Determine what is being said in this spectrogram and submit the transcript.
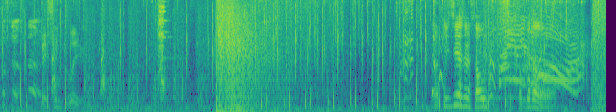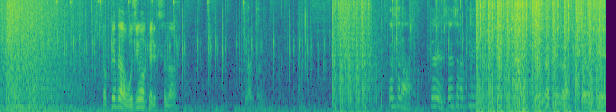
코스 Mission clear. 야 BG 해설 사운드 적계단 하나 적계단 오징어 캐릭 쓰나? 센스나 필 센스나 필. 깨벽 깨벽 깨벽 필.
